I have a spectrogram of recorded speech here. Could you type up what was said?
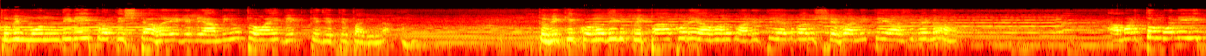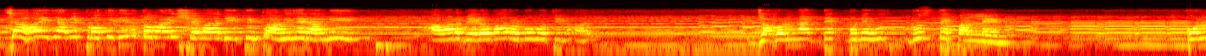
তুমি মন্দিরেই প্রতিষ্ঠা হয়ে গেলে, আমিও তোমায় দেখতে যেতে পারি না। তুমি কি কোনোদিন কৃপা করে আমার বাড়িতে একবার সেবা নিতে আসবে না? আমার তো মনে ইচ্ছা হয় যে আমি প্রতিদিন তোমায় সেবা দিই, কিন্তু আমি যে রানী, আমার বেরোবার অনুমতি নয়। জগন্নাথ দেব মনে বুঝতে পারলেন, কোন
